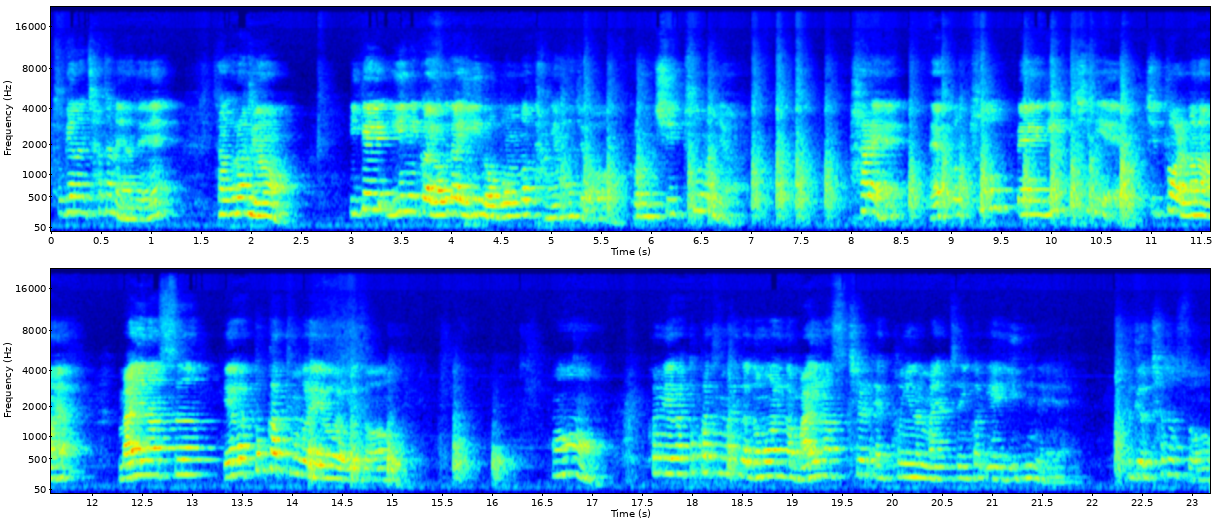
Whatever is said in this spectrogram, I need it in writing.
두 개는 찾아내야 돼. 자 그러면 이게 2니까 여기다 2 넣어보는 건 당연하죠. 그럼 G2는요. 8에 F2 빼기 7이에요. G2 얼마 나와요? 마이너스 얘가 똑같은 거래요 여기서. 어. 그럼 얘가 똑같은 거니까 넘어가니까 마이너스 7 F2는 마이너스니까 얘 1이네. 드디어 찾았어.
